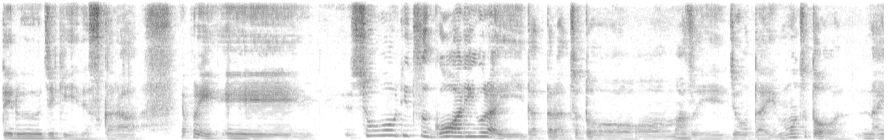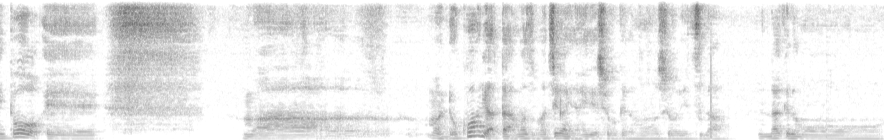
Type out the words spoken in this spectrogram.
てる時期ですから、やっぱり、え、勝率5割ぐらいだったらちょっとまずい状態、もうちょっとないと、え、まあ、まあ、6割あったらまず間違いないでしょうけども、勝率が。だけども、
